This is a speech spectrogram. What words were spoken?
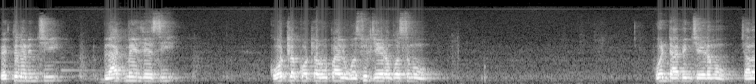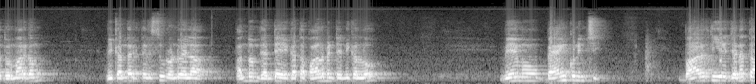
వ్యక్తుల నుంచి బ్లాక్మెయిల్ చేసి కోట్ల కోట్ల రూపాయలు వసూలు చేయడం కోసము ఫోన్ ట్యాపింగ్ చేయడము చాలా దుర్మార్గము. మీకు అందరికి తెలుసు రెండు వేల పంతొమ్మిది అంటే గత పార్లమెంట్ ఎన్నికల్లో మేము బ్యాంకు నుంచి భారతీయ జనతా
